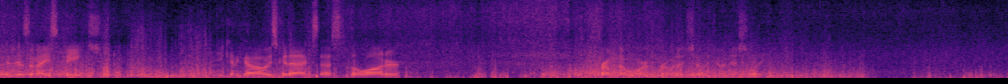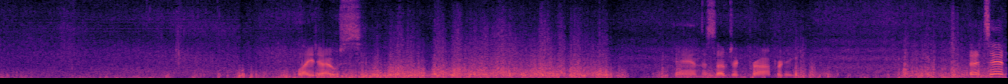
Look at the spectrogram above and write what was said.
but it is a nice beach. And you can always get access to the water from the wharf road I showed you initially. Lighthouse and the subject property. That's it.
